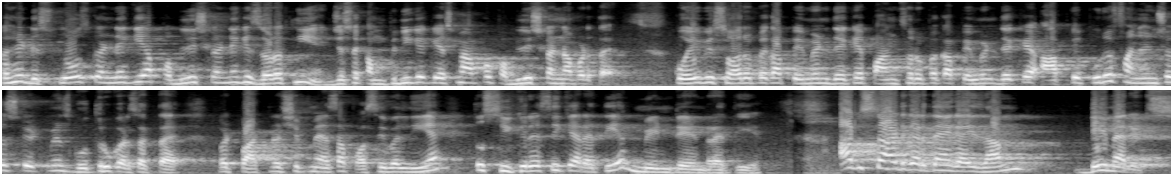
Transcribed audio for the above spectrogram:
कहीं डिस्क्लोज करने की या पब्लिश करने की ज़रूरत नहीं है। जैसे कंपनी के केस में आपको पब्लिश करना पड़ता है। कोई भी सौ रुपए का पेमेंट देके, पाँच सौ रुपए का पेमेंट देके आपके पूरे फाइनेंशियल स्टेटमेंट्स गो थ्रू कर सकता है। बट पार्टनरशिप में ऐसा पॉसिबल नहीं है। तो सीक्रेसी क्या रहती है? मेंटेन रहती है। अब स्टार्ट करते हैं गाइज़ हम डीमेरिट्स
